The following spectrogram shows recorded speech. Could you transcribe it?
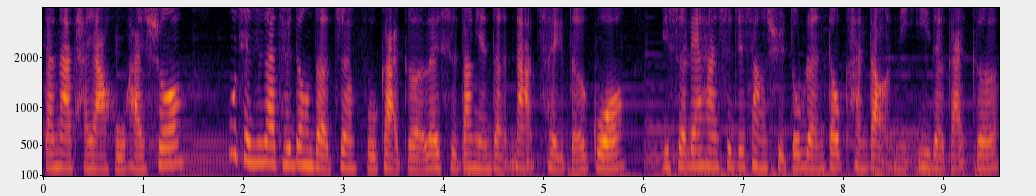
但纳塔亚胡还说，目前正在推动的政府改革类似当年的纳粹德国。以色列和世界上许多人都看到拟议的改革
